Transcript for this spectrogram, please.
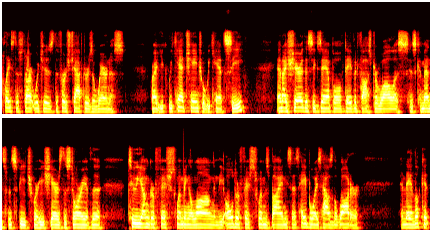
place to start, which is the first chapter is awareness, right? You, we can't change what we can't see. And I share this example of David Foster Wallace, his commencement speech, where he shares the story of the two younger fish swimming along, and the older fish swims by and he says, Hey, boys, how's the water? And they look at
